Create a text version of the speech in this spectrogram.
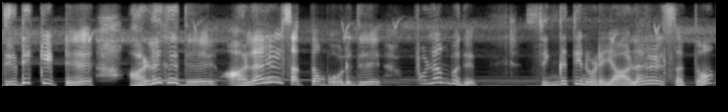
திடுக்கிட்டு அழுகுது. அலறல் சத்தம் போடுது. புலம்புது. சிங்கத்தினுடைய அலறல் சத்தம்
